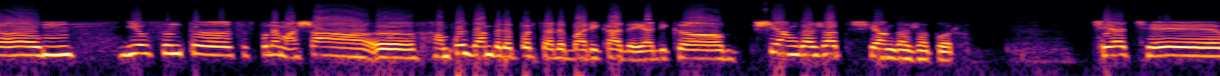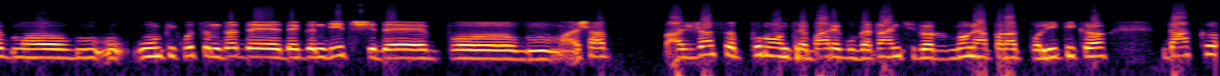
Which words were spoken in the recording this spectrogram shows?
Um, eu sunt, uh, să spunem așa, uh, am fost de ambele părți ale baricadei, adică și angajat și angajator ceea ce uh, un picuț îmi dă de, de gândit și de uh, așa aș vrea să pun o întrebare guvernanților, nu neapărat politică, dacă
